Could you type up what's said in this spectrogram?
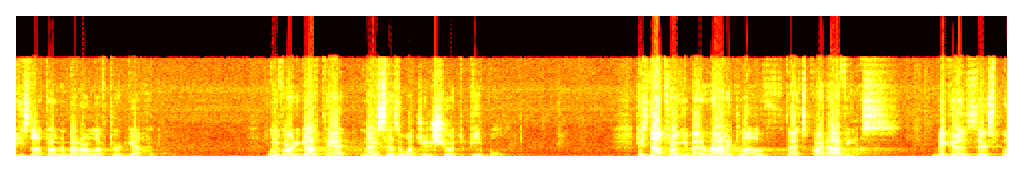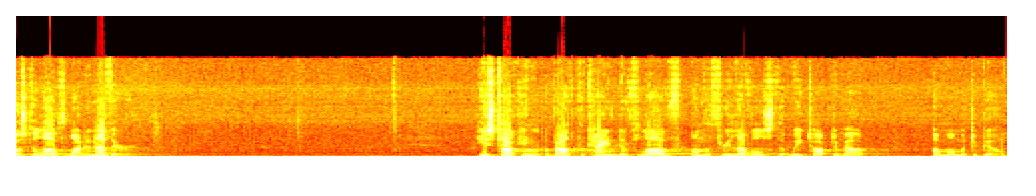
He's not talking about our love toward God. We've already got that. Now he says, I want you to show it to people. He's not talking about erotic love, that's quite obvious, because they're supposed to love one another. He's talking about the kind of love on the three levels that we talked about a moment ago.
